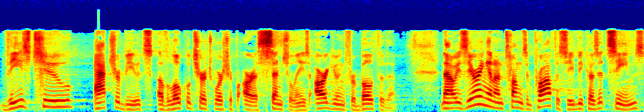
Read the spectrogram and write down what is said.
These two attributes of local church worship are essential, and he's arguing for both of them. Now, he's zeroing in on tongues and prophecy because it seems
